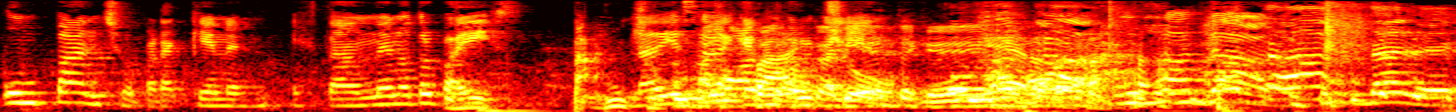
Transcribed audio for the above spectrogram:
un pancho para quienes están en otro país. Pancho. Nadie Un sabe qué pancho. caliente que Un es. Dale.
